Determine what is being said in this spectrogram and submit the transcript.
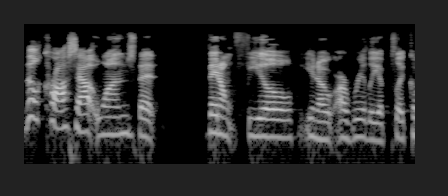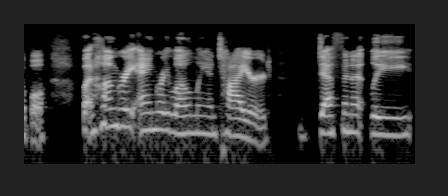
they'll cross out ones that they don't feel you know are really applicable. But hungry angry lonely and tired definitely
